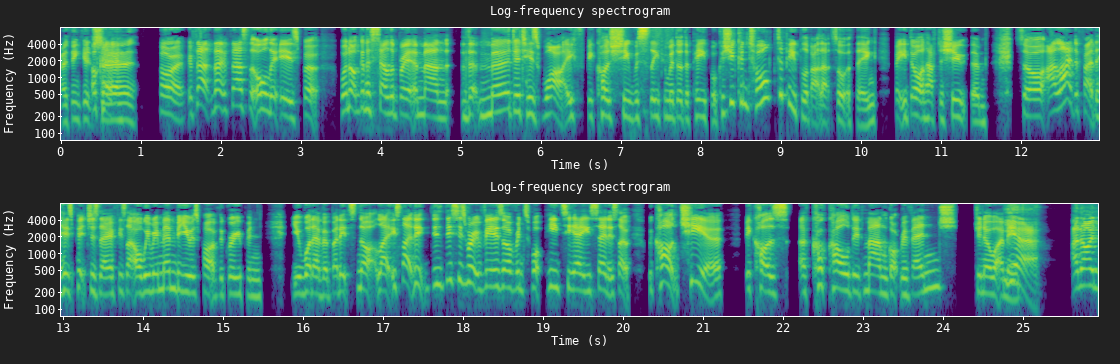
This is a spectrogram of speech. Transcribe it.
I think it's okay. Uh, all right, if that, that if that's all it is, but we're not going to celebrate a man that murdered his wife because she was sleeping with other people. Because you can talk to people about that sort of thing, but you don't have to shoot them. So I like the fact that his picture's there. If he's like, "Oh, we remember you as part of the group and you whatever," but it's not like it's like this is where it veers over into what PTA is saying It's like we can't cheer because a cuckolded man got revenge. Do you know what I mean? Yeah, and I,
